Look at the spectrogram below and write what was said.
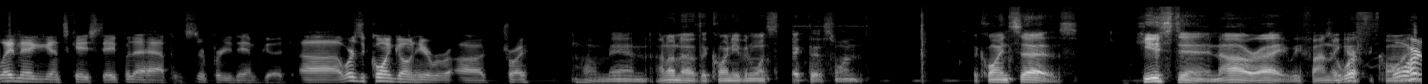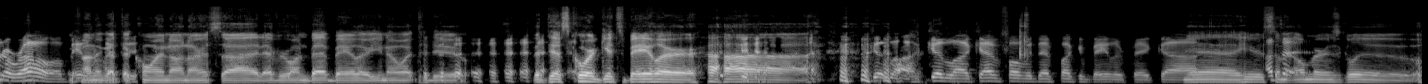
laid an egg against K State, but that happens. They're pretty damn good. Uh, where's the coin going here, uh, Troy? Oh man, I don't know if the coin even wants to pick this one. The coin says Houston. All right, we finally So got we're the coin. four in a row. we finally got the coin on our side. Everyone bet Baylor. You know what to do. the Discord gets Baylor. Good luck. Good luck. Have fun with that fucking Baylor pick. Uh, yeah, here's I'll some tell- Elmer's glue.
